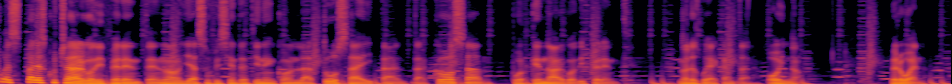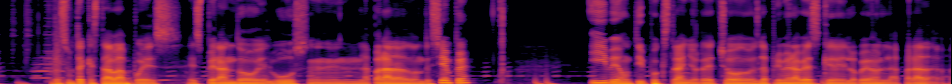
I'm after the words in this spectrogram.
pues para escuchar algo diferente, ¿no? Ya suficiente tienen con la tusa y tanta cosa, ¿por qué no algo diferente? No les voy a cantar, hoy no. Pero bueno, Resulta que estaba pues esperando el bus en la parada donde siempre y veo un tipo extraño. De hecho, es la primera vez que lo veo en la parada.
